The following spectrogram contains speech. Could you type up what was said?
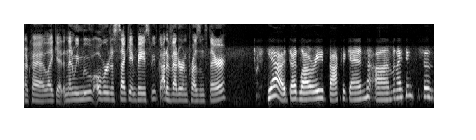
Okay, I like it. And then we move over to second base. We've got a veteran presence there. Yeah, Jed Lowrie back again. Um, and I think this is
